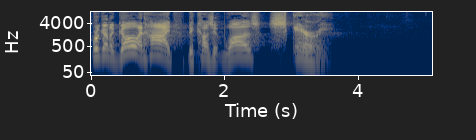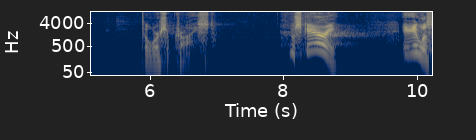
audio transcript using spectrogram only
were going to go and hide because it was scary. to worship Christ. Was scary. It was,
